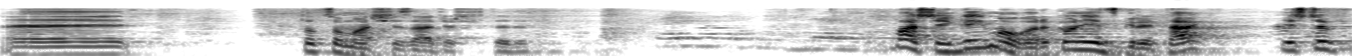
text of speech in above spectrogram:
e, to co ma się zadziać wtedy? Właśnie, game over, koniec gry, tak? Jeszcze... W...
